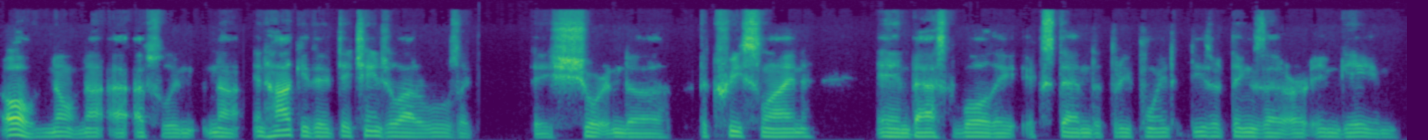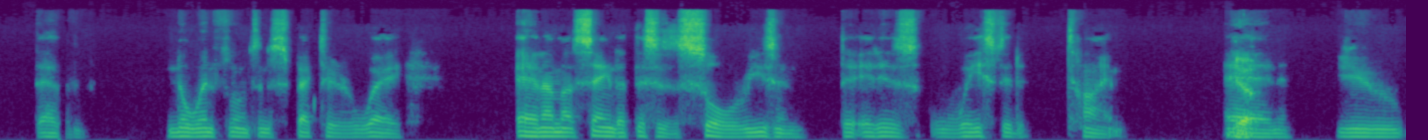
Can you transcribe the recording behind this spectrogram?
Oh no, not absolutely not. In hockey, they they changed a lot of rules. Like they shortened uh, the crease line. In basketball, they extend the three point. These are things that are in game that have no influence in the spectator way. And I'm not saying that this is the sole reason that it is wasted time. And yeah. you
